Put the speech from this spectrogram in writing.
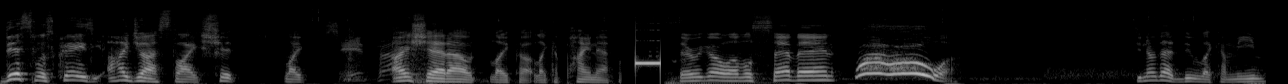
this was crazy. I just like shit, like I shed out like a like a pineapple. There we go, level seven. Whoa! Do you know that dude like a meme,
